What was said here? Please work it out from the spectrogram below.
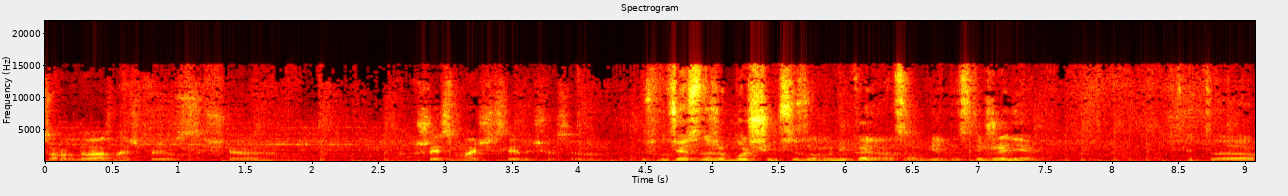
42, значит, плюс еще 6 матчей следующего сезона. То есть, получается даже больше, чем сезон. Уникальное на самом деле достижение. Это,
